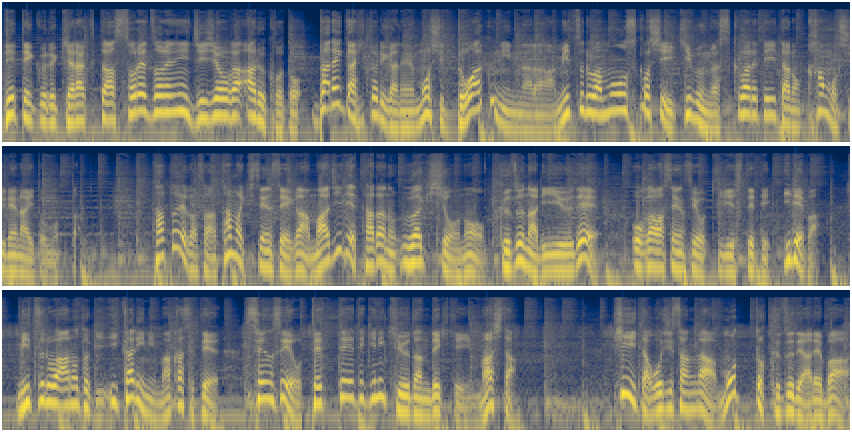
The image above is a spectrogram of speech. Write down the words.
出てくるキャラクターそれぞれに事情があること。誰か一人がねもしド悪人ならみつるはもう少し気分が救われていたのかもしれないと思った。例えばさ玉木先生がマジでただの浮気症のクズな理由で小川先生を切り捨てていればみつるはあの時怒りに任せて先生を徹底的に糾弾できていました。引いたおじさんがもっとクズであれば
